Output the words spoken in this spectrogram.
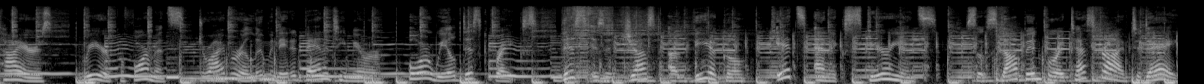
tires, rear performance, driver illuminated vanity mirror, four-wheel disc brakes. This isn't just a vehicle, it's an experience. So stop in for a test drive today.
